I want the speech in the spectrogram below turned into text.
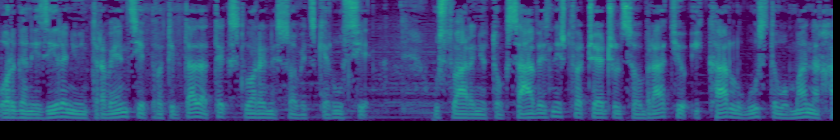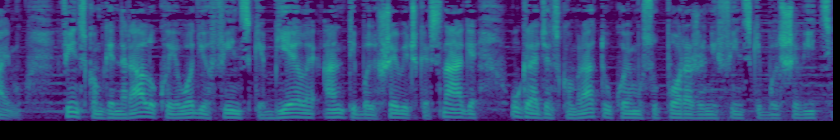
organiziranju intervencije protiv tada tek stvorene sovjetske Rusije. U stvaranju tog savezništva Churchill se obratio i Karlu Gustavu Mannerheimu, finskom generalu koji je vodio finske bijele antibolševičke snage u građanskom ratu u kojemu su poraženi finski bolševici.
